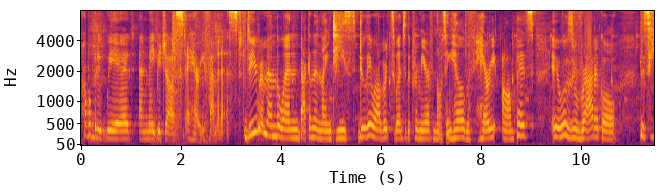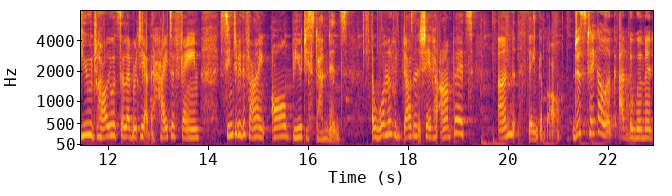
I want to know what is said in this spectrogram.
probably weird and maybe just a hairy feminist. Do you remember when back in the 90s, Julia Roberts went to the premiere of Notting Hill with hairy armpits? It was radical. This huge Hollywood celebrity at the height of fame seemed to be defying all beauty standards. A woman who doesn't shave her armpits unthinkable. Just take a look at the women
